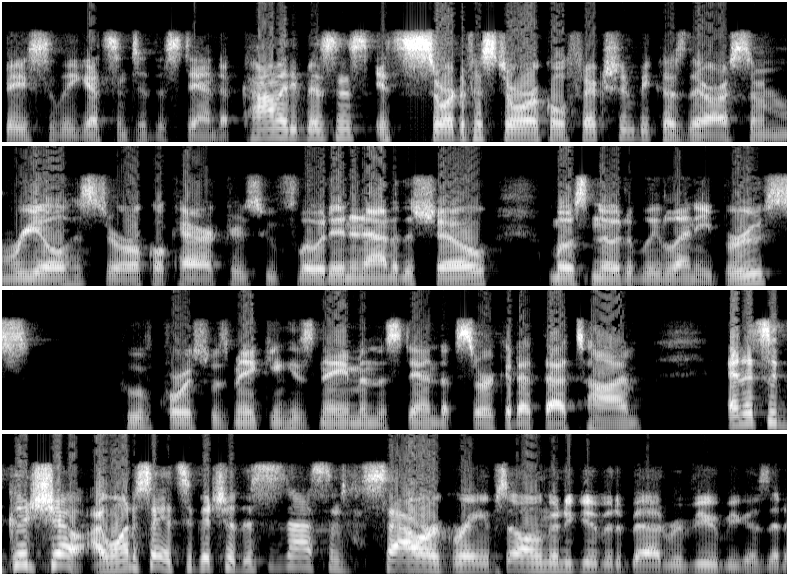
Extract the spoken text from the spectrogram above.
basically gets into the stand-up comedy business. It's sort of historical fiction because there are some real historical characters who float in and out of the show, most notably Lenny Bruce, who of course was making his name in the stand-up circuit at that time. And it's a good show. I want to say it's a good show. This is not some sour grapes. Oh, I'm going to give it a bad review because it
